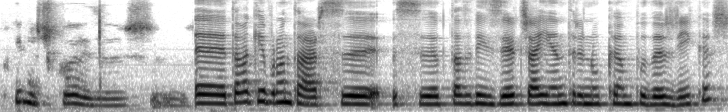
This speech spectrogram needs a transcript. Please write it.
pequenas coisas. Uh, estava aqui a perguntar se, se o que estás a dizer já entra no campo das dicas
